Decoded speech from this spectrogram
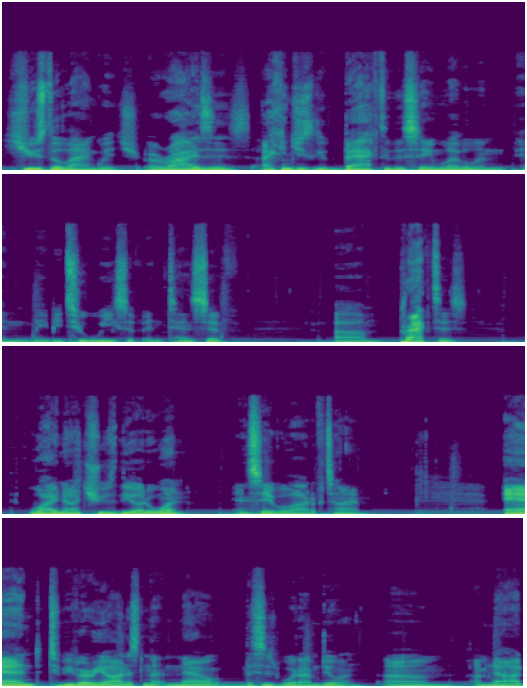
use the language arises, I can just get back to the same level in, in maybe two weeks of intensive um, practice. Why not choose the other one and save a lot of time? And to be very honest, now this is what I'm doing. Um, I'm not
